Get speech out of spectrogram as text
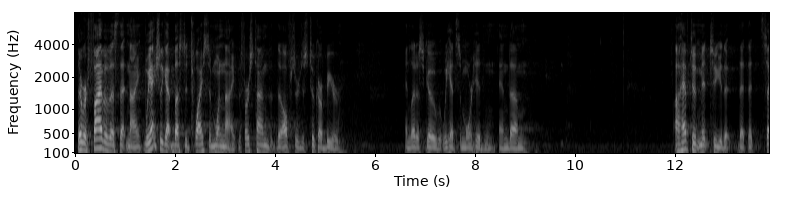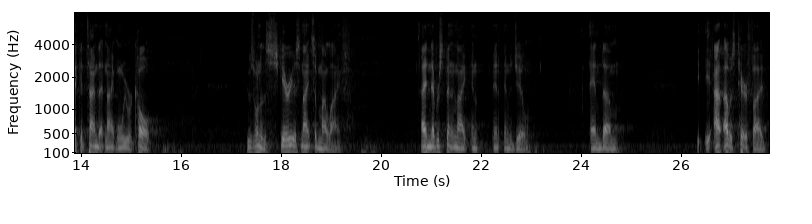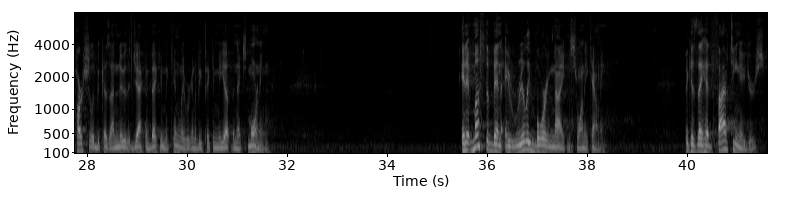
There were five of us that night. We actually got busted twice in one night. The first time, the officer just took our beer and let us go, but we had some more hidden. And um, I have to admit to you that, that that second time that night when we were caught, it was one of the scariest nights of my life. I had never spent a night in a, in, in a jail. And um, it, I, I was terrified, partially because I knew that Jack and Becky McKinley were going to be picking me up the next morning. And it must have been a really boring night in Suwannee County because they had five teenagers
